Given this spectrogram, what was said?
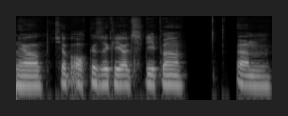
Ja, ich habe auch Gesicki als Sleeper. Ähm,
